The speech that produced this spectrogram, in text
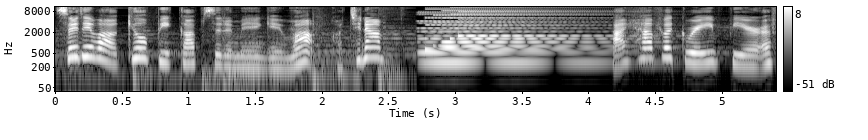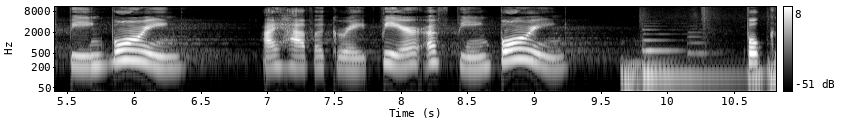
それでは今日ピックアップする名言はこちら。I have a great fear of being boring. I have a great fear of being boring. 僕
